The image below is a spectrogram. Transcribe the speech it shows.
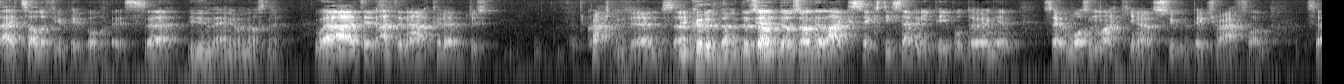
I, I told a few people. It's uh, You didn't let anyone else know. well, I did. I don't know. I could have just crashed and burned. So you could have done. there was, Yeah. on, there was only like 60, 70 people doing it, so it wasn't like you know a super big triathlon. So,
